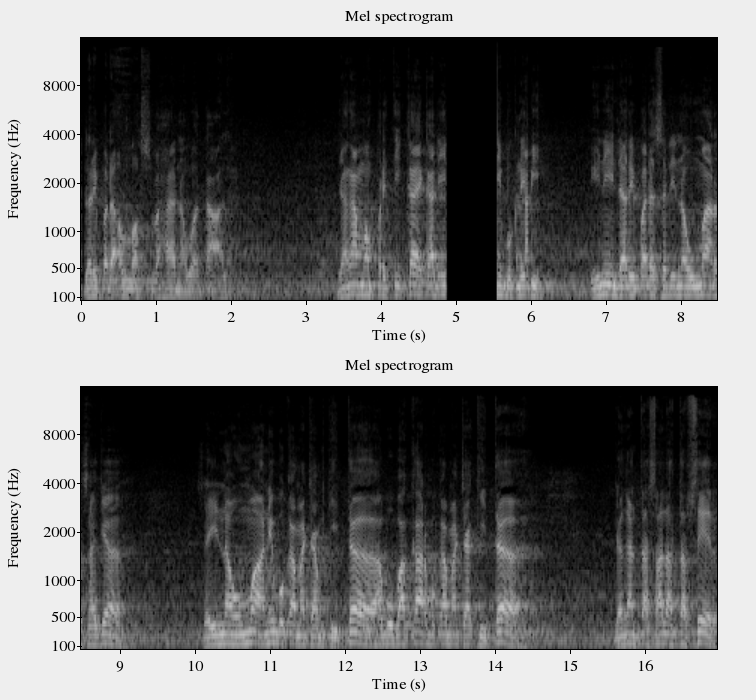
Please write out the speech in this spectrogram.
daripada Allah Subhanahu wa taala. Jangan mempertikaikan ini bukan Nabi. Ini daripada Sayyidina Umar saja. Sayyidina Umar ni bukan macam kita. Abu Bakar bukan macam kita. Jangan tak salah tafsir.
